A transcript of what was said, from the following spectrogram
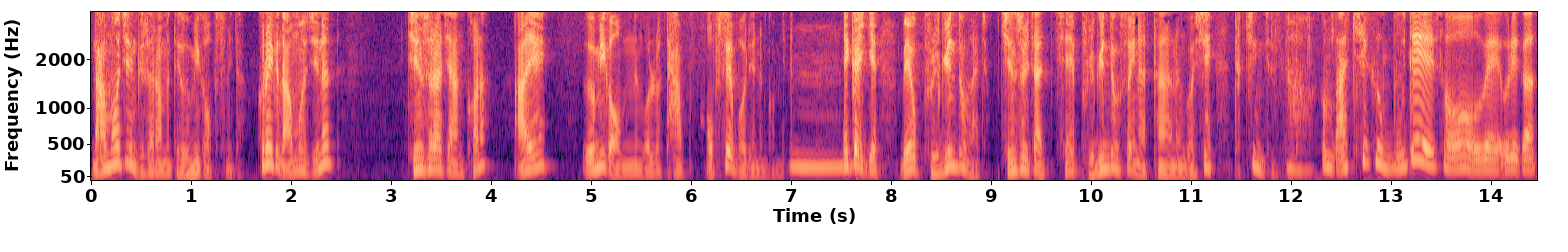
나머지는 그 사람한테 의미가 없습니다. 그러니까 나머지는 진술하지 않거나 아예 의미가 없는 걸로 다 없애버리는 겁니다. 음. 그러니까 이게 매우 불균등하죠. 진술 자체에 불균등성이 나타나는 것이 특징적입니다. 아, 그럼 마치 그 무대에서 왜 우리가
